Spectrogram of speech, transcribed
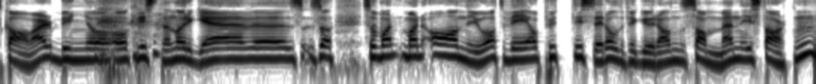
skal vel begynne å, å kristne Norge. Uh, så, så, så man, man, aner jo at ved å putte disse rollefigurene sammen i starten,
